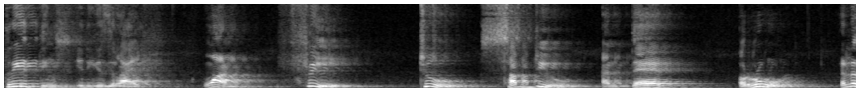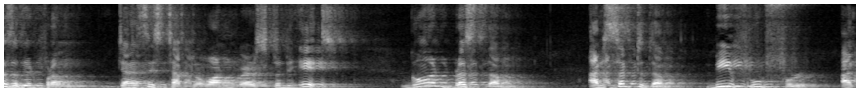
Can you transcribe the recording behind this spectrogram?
three things in his life. One, fill to subdue, and third, rule. Let us read from Genesis chapter 1, verse 28. God blessed them and said to them, Be fruitful and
